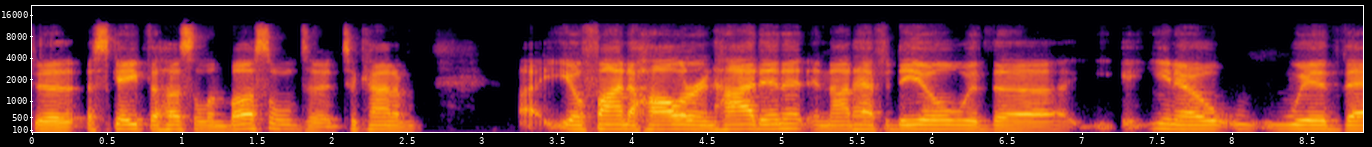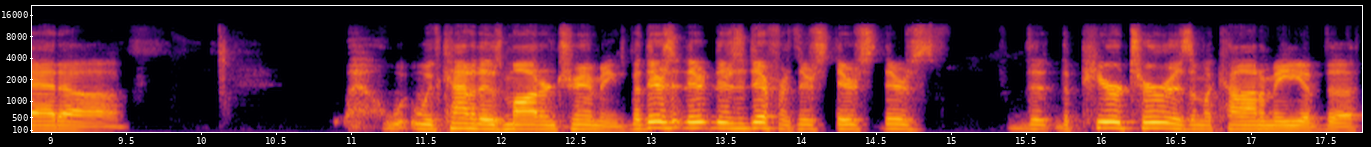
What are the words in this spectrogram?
to escape the hustle and bustle to to kind of uh, you know find a holler and hide in it and not have to deal with the you know with that uh with kind of those modern trimmings. But there's there, there's a difference. There's there's there's the the pure tourism economy of the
